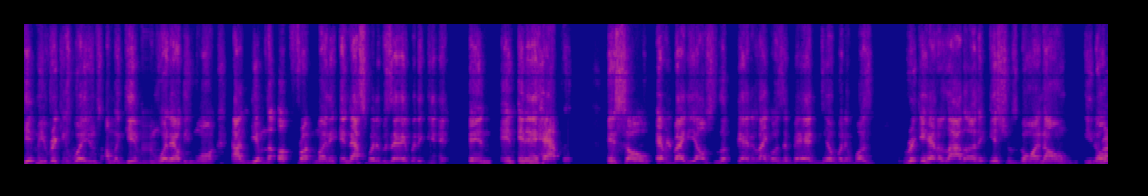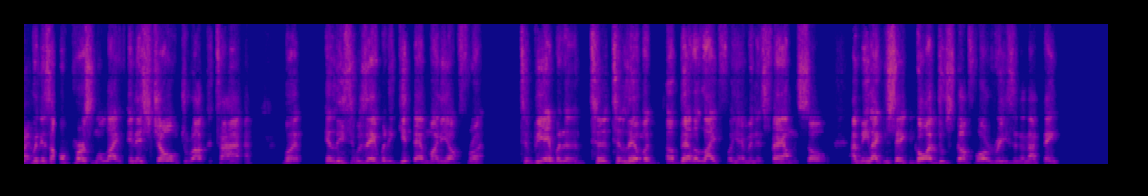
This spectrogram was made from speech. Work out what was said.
get me Ricky Williams. I'm gonna give him whatever he want. I give him the upfront money, and that's what it was able to get. And, and and it happened. And so everybody else looked at it like it was a bad deal, but it wasn't. Ricky had a lot of other issues going on, you know, right. with his own personal life, and it showed throughout the time. But at least he was able to get that money up front to be able to to, to live a, a better life for him and his family. So I mean, like you said, God do stuff for a reason, and I think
